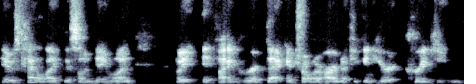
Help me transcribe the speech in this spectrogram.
it was kind of like this on day one. But if I grip that controller hard enough, you can hear it creaking.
